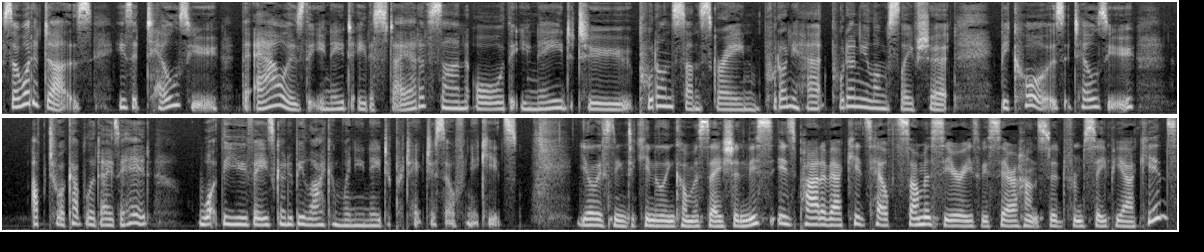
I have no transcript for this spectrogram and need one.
So, what it does is it tells you the hours that you need to either stay out of sun or that you need to put on sunscreen, put on your hat, put on your long sleeve shirt, because it tells you up to a couple of days ahead what the UV is going to be like and when you need to protect yourself and your kids. You're listening to Kinderling Conversation. This is part of our Kids Health Summer series with Sarah Hunstead from CPR Kids,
